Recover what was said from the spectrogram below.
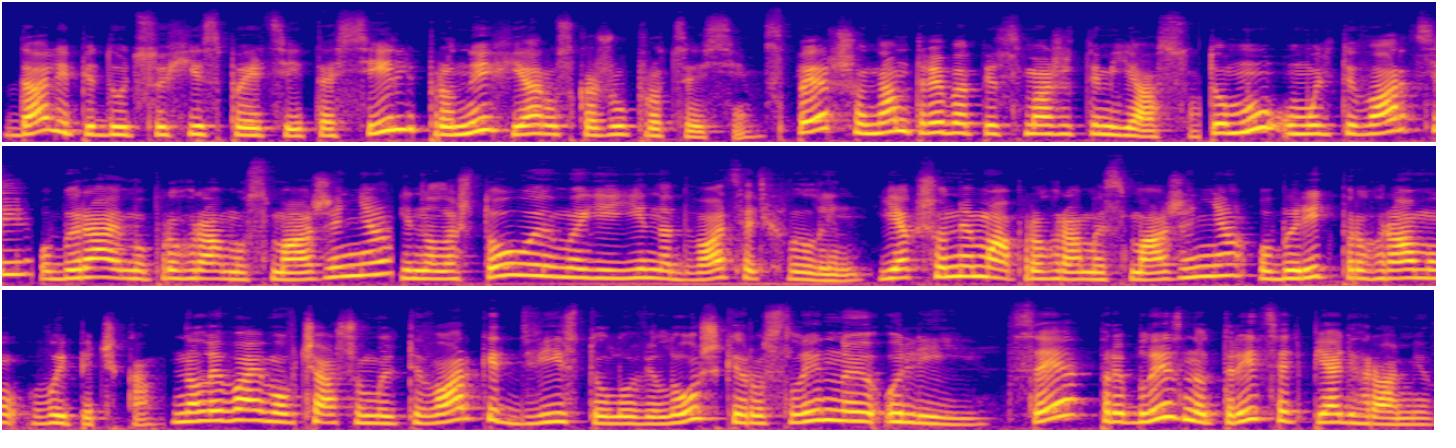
Далі підуть сухі спеції та сіль, про них я розкажу в процесі. Спершу нам треба підсмажити м'ясо, тому у мультиварці обираємо програму смаження і налаштовуємо її на 20 хвилин. Якщо нема програми смаження, оберіть програму випічка. Наливаємо в чашу мультиварки 2 столові ложки рослинної олії. Це приблизно 35 грамів.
